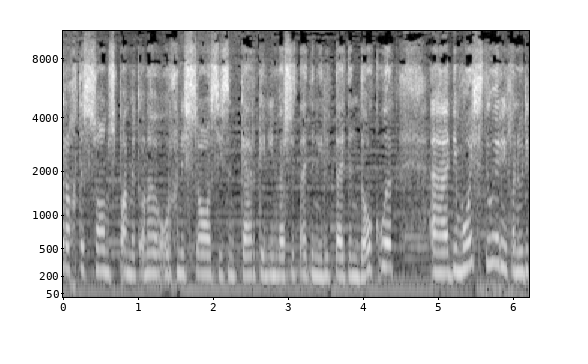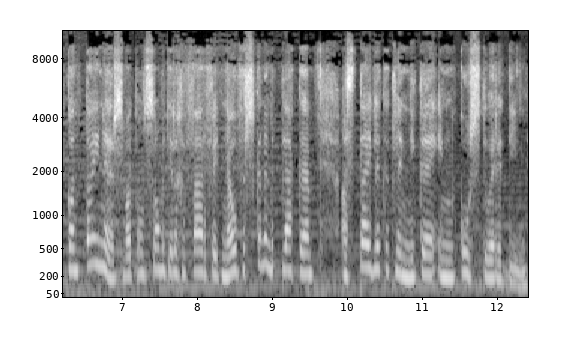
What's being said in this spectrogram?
kragte saamspan met ander organisasies en kerke en universiteite in hierdie tyd en dalk ook uh die mooi storie van hoe die containers wat ons saam met julle geverf het nou op verskillende plekke as tydelike klinieke en kosstore dien.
